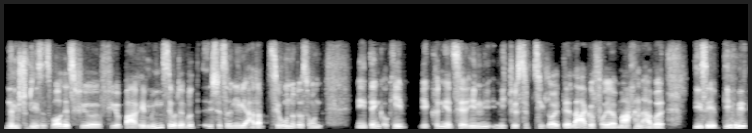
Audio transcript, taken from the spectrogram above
nimmst du dieses Wort jetzt für, für bare Münze oder wird, ist das irgendwie Adaption oder so? Und wenn ich denke, okay, wir können jetzt ja nicht für 70 Leute Lagerfeuer machen, aber diese, die,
